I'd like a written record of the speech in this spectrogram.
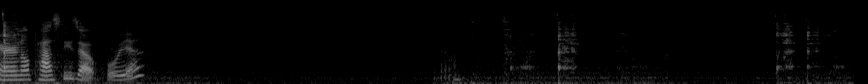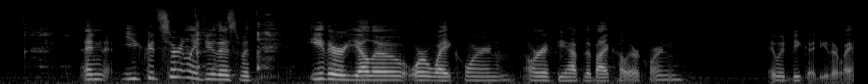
Karen I'll pass these out for you. And you could certainly do this with either yellow or white corn, or if you have the bicolor corn, it would be good either way.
